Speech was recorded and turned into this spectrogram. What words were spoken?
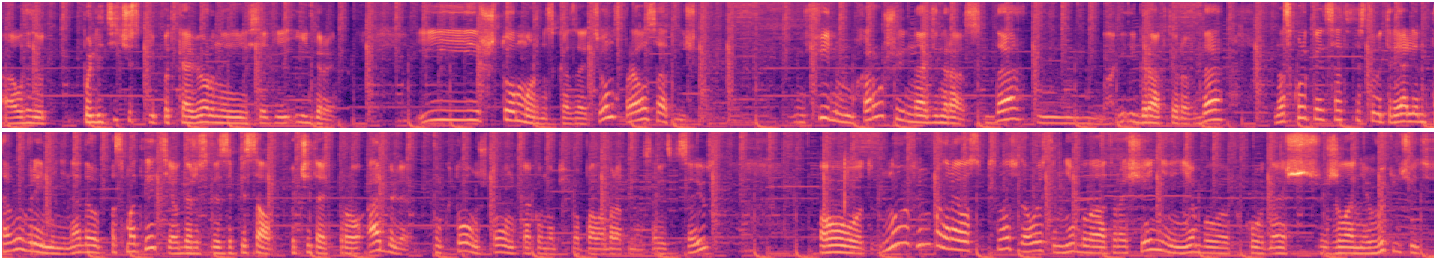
а, вот эти вот политические подковерные всякие игры. И что можно сказать? Он справился отлично. Фильм хороший на один раз, да. Игра актеров, да. Насколько это соответствует реалиям того времени, надо посмотреть. Я даже себе записал, почитать про Абеля. Ну, кто он, что он, как он вообще попал обратно в Советский Союз. Вот. Ну, фильм понравился, посмотрел с удовольствием, не было отвращения, не было какого-то, знаешь, желания выключить.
